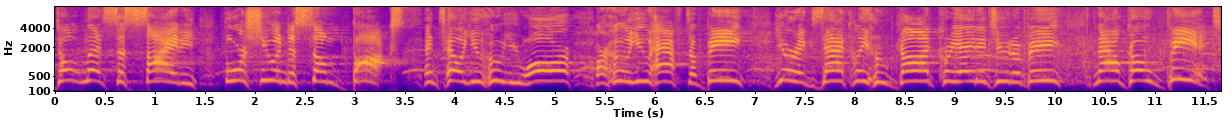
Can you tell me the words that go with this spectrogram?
Don't let society force you into some box and tell you who you are or who you have to be. You're exactly who God created you to be. Now go be it.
